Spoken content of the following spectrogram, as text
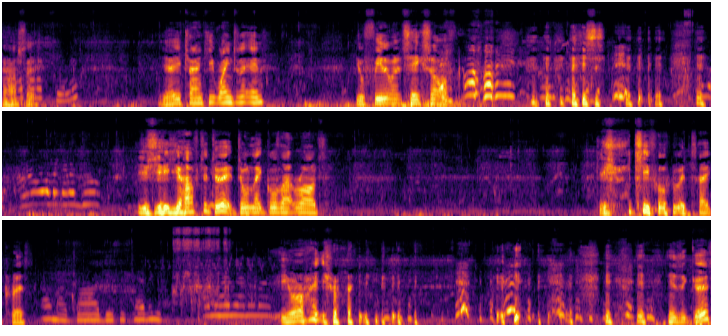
Yeah, that's it. feel it. Yeah, you can keep winding it in. You'll feel it when it takes off. Oh, You, you, you have to do it. Don't let go of that rod. Keep, keep holding it tight, Chris. Oh my god, this is heavy. Honey, honey, honey. You're alright, you're alright. Is it good?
